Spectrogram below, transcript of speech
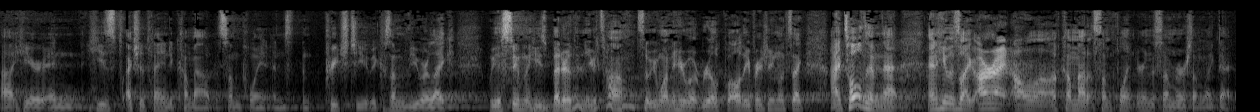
Uh, here, and he's actually planning to come out at some point and, and, preach to you because some of you are like, we assume that he's better than you, Tom, so we want to hear what real quality preaching looks like. I told him that, and he was like, all right, I'll, I'll come out at some point during the summer or something like that.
